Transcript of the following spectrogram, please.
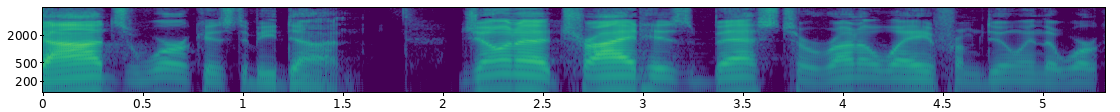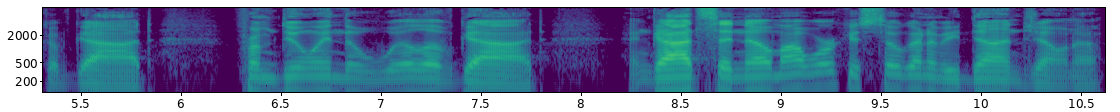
God's work is to be done. Jonah tried his best to run away from doing the work of God, from doing the will of God. And God said, No, my work is still going to be done, Jonah.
